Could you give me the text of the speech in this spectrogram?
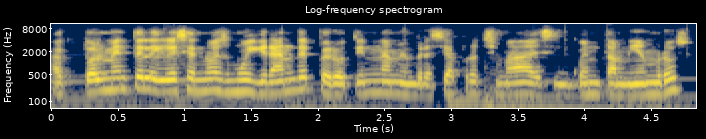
Actualmente la iglesia no es muy grande, pero tiene una membresía aproximada de 50 miembros.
